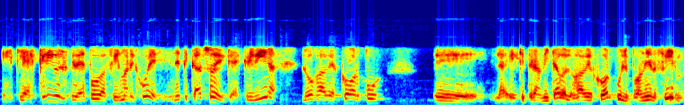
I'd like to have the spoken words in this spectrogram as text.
El que escribe lo que después va a firmar el juez. En este caso, el que escribía los habeas corpus, eh, la- el que tramitaba los habeas corpus le ponía la firma.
